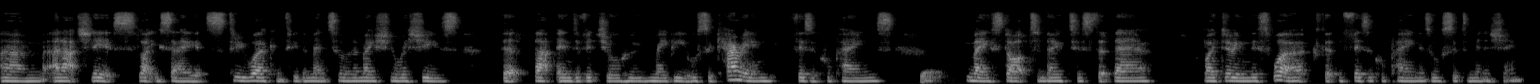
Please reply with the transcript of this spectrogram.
um, and actually, it's like you say, it's through working through the mental and emotional issues that that individual who may be also carrying physical pains yeah. may start to notice that they're by doing this work that the physical pain is also diminishing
